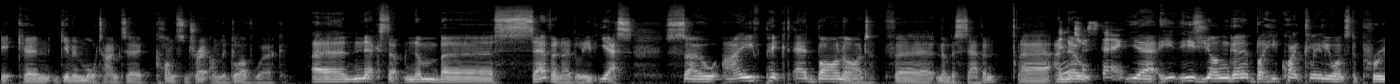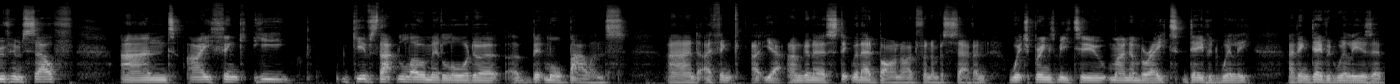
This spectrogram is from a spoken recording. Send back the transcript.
it can give him more time to concentrate on the glove work. Uh, next up, number seven, I believe. Yes. So I've picked Ed Barnard for number seven. Uh, I Interesting. Know, yeah, he, he's younger, but he quite clearly wants to prove himself. And I think he gives that lower middle order a bit more balance. And I think, uh, yeah, I'm going to stick with Ed Barnard for number seven, which brings me to my number eight, David Willey. I think David Willey is a,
